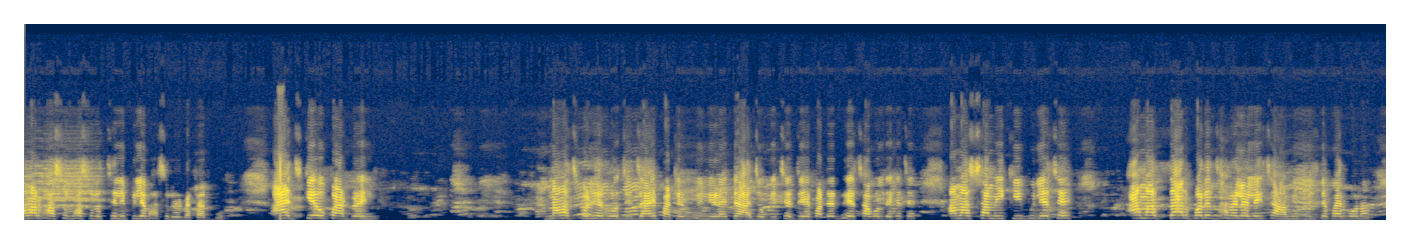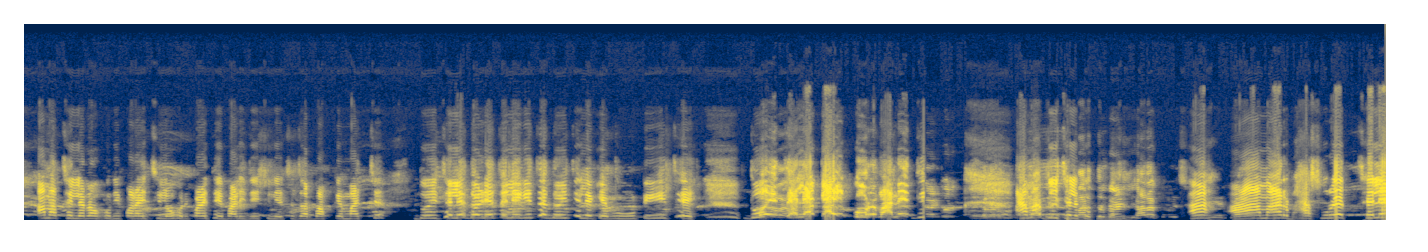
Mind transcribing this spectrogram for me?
আমার ভাসুর ভাসুরের ছেলে পিলে ভাসুরের বেটার বউ। আজ কেউ পাট নামাজ পড়ে রোজই যায় পাটের ভুঁই নিড়াইতে আজও গেছে যে পাটের ভুঁয়ে ছাগল দেখেছে আমার স্বামী কি বলেছে? আমার তারপরে ঝামেলা লেগেছে আমি বলতে পারব না। আমার ছেলেরা হরিপাড়ায় ছিল হরিপাড়ায় থেকে বাড়ি যে শুনেছে যার বাপকে মারছে। দুই ছেলে দৌড়ে চলে গেছে দুই ছেলেকে উঠিয়েছে। দুই ছেলেকেই কুরবানি দি- আমার দুই ছেলেকে কুরবানি আমার ভাসুরের ছেলে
